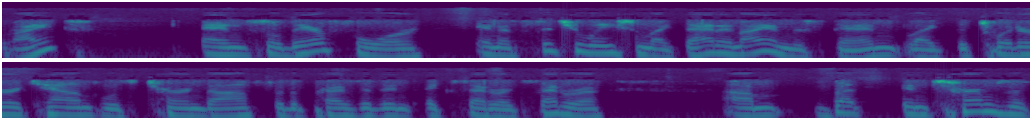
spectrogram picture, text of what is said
right? And so therefore, in a situation like that, and I understand, like the Twitter account was turned off for the president, et cetera, et cetera. Um, but in terms of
